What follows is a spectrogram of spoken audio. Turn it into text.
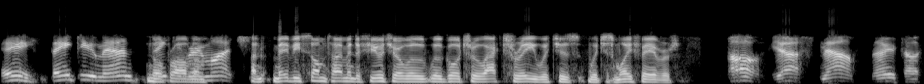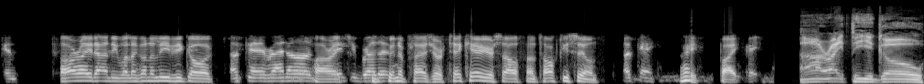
Hey, thank you, man. No thank problem. you very much. And maybe sometime in the future we'll we'll go through Act Three, which is which is my favorite. Oh yes, now now you're talking. All right, Andy. Well, I'm going to leave you go. Okay, right on. All right. Thank you, brother. It's been a pleasure. Take care of yourself. I'll talk to you soon. Okay. Right. Bye. All right, there you go.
